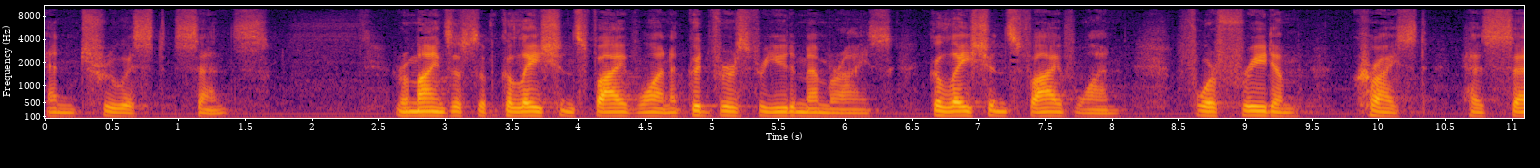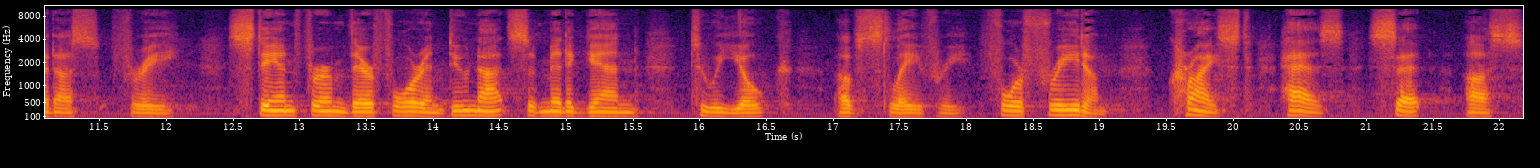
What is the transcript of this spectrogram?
and truest sense. Reminds us of Galatians 5:1, a good verse for you to memorize. Galatians 5:1. For freedom Christ has set us free. Stand firm therefore and do not submit again to a yoke of slavery. For freedom Christ has set us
